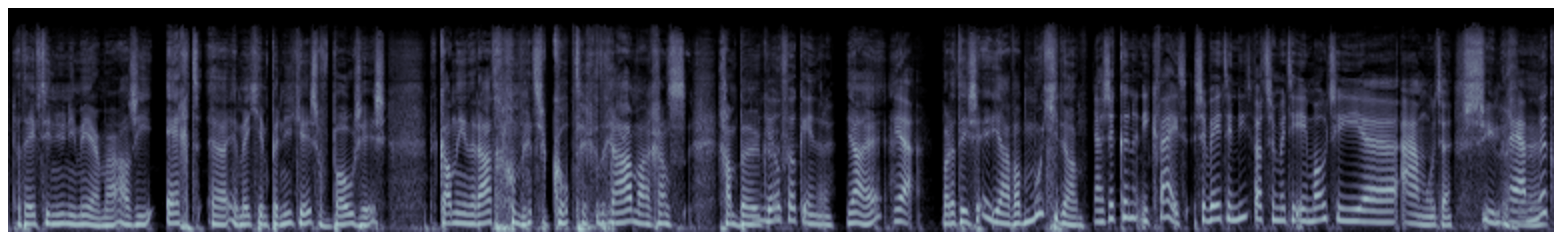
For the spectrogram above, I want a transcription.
dat heeft hij nu niet meer. Maar als hij echt eh, een beetje in paniek is of boos is... dan kan hij inderdaad gewoon met zijn kop tegen het raam aan gaan, gaan beuken. Heel veel kinderen. Ja, hè? Ja. Maar dat is... Ja, wat moet je dan? ja, ze kunnen het niet kwijt. Ze weten niet wat ze met die emotie eh, aan moeten. Zielig. Nou ja? Muk,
